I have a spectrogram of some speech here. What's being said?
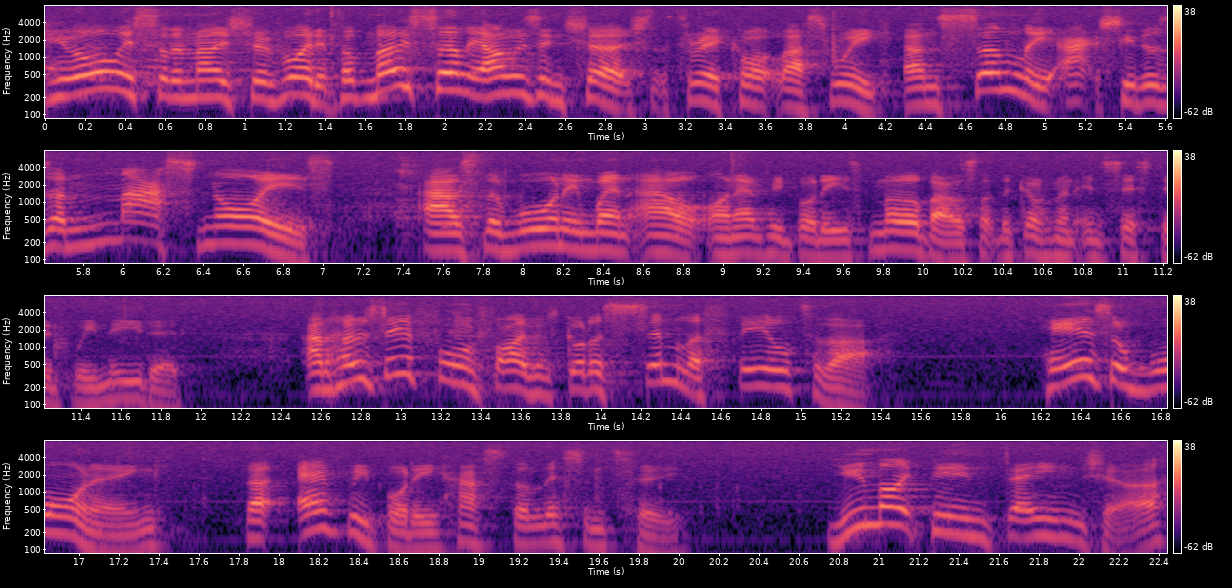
you always sort of manage to avoid it, but most certainly I was in church at three o'clock last week, and suddenly actually there was a mass noise as the warning went out on everybody's mobiles that the government insisted we needed. And Hosea 4 and 5 has got a similar feel to that. Here's a warning that everybody has to listen to. You might be in danger.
